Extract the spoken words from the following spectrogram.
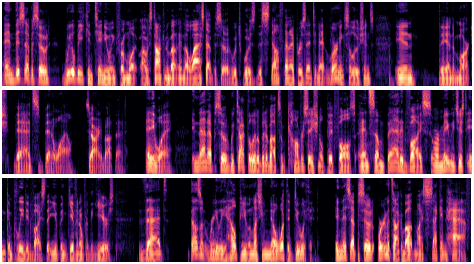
And this episode, we'll be continuing from what I was talking about in the last episode, which was the stuff that I presented at Learning Solutions in the end of March. Yeah, it's been a while. Sorry about that. Anyway, in that episode, we talked a little bit about some conversational pitfalls and some bad advice, or maybe just incomplete advice that you've been given over the years that doesn't really help you unless you know what to do with it. In this episode, we're going to talk about my second half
